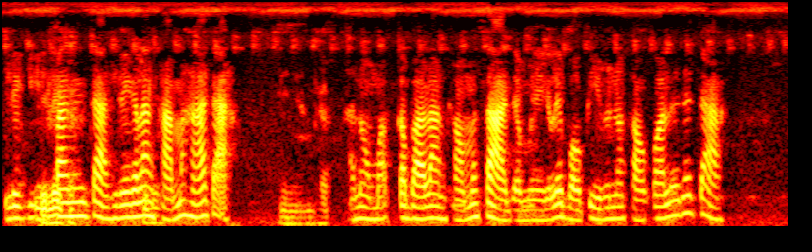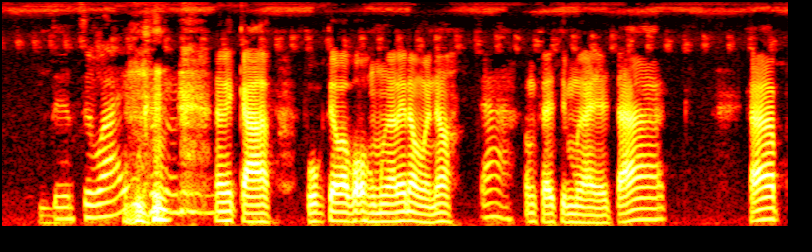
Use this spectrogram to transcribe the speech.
พี่เล็กอยู่พี่อีกเล็กฝั่งหนึงจ้ะพี่เล็กกำลังขามมาหาจ้ะแมนครับถ้าน้องบักกับบาลานเขามาสาดจ้ะมื้อนี้ก็เลยบอกพี่เพิ่นว่าเขาก่อนเลยได้อจ้ะตื่นสวยนาฬิกาปลุกจะว่าบ่ของเมือเลยเนาะเหมือนเนาะจ้ะสงสัยสิเมื่อยอยู่จ้าครับไป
